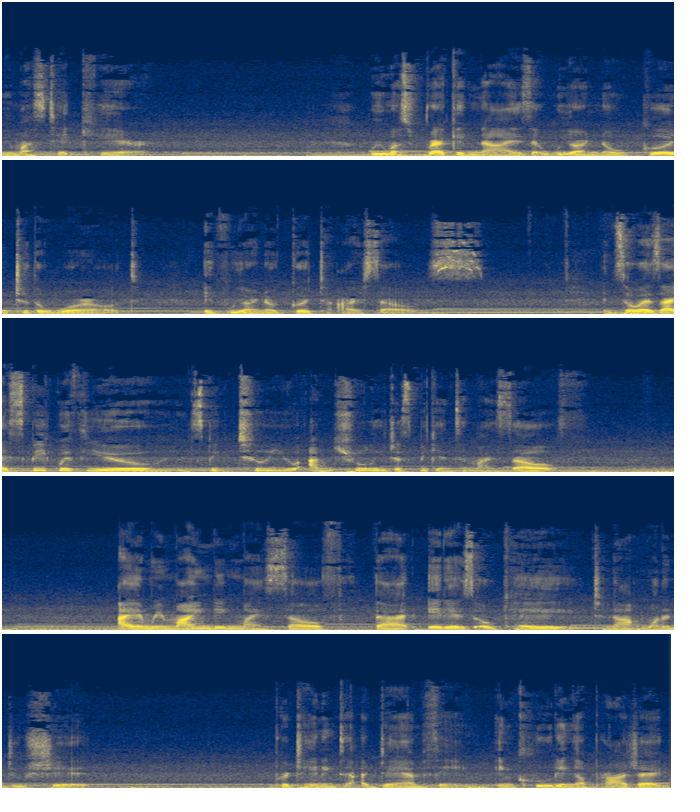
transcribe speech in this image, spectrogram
we must take care. We must recognize that we are no good to the world if we are no good to ourselves. And so as I speak with you and speak to you, I'm truly just speaking to myself. I am reminding myself that it is okay to not want to do shit pertaining to a damn thing, including a project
